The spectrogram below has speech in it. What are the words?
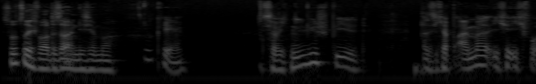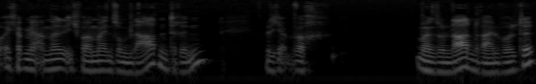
So Zeug war das eigentlich immer. Okay. Das habe ich nie gespielt. Also ich habe einmal, ich, ich, ich habe mir einmal, ich war mal in so einem Laden drin, weil ich einfach mal in so einen Laden rein wollte.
